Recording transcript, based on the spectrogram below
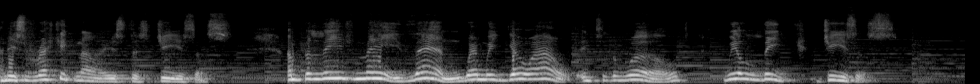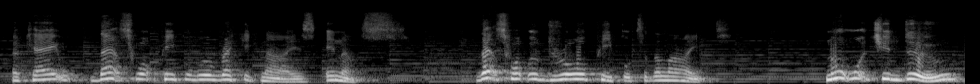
and is recognized as Jesus. And believe me, then when we go out into the world, we'll leak Jesus. Okay? That's what people will recognize in us. That's what will draw people to the light. Not what you do,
